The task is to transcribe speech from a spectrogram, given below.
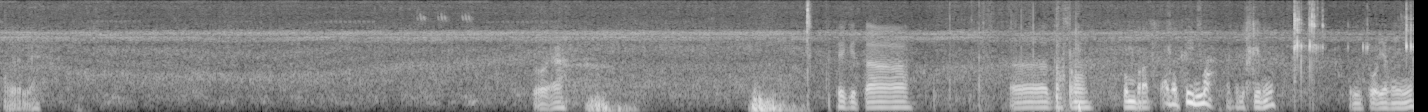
Ini tuh ya. Oke kita eh, pasang pemberat. Ada timah ada di sini untuk yang ini.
